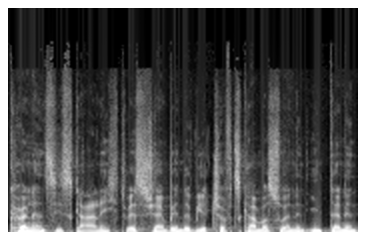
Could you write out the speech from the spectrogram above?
können sie es gar nicht, weil es scheinbar in der Wirtschaftskammer so einen internen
